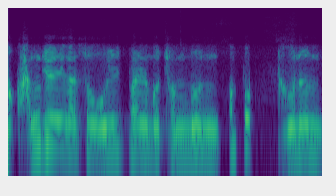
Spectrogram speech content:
또 광주에 가서 5.18뭐 전문 헌법 그거는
